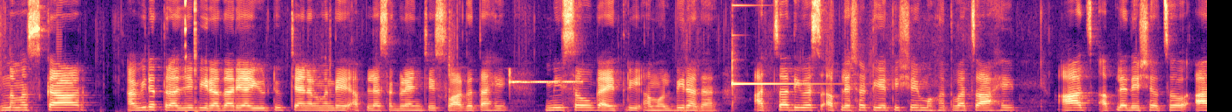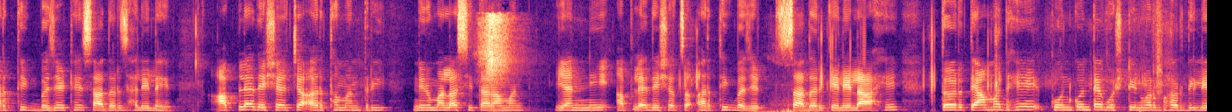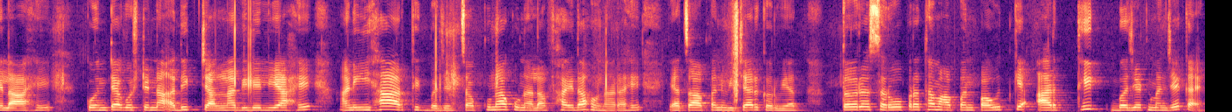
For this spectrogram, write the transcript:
नमस्कार. अविरत राजे बिरादार या यूट्यूब चॅनलमध्ये आपल्या सगळ्यांचे स्वागत आहे. मी सौ गायत्री अमोल बिरादार. आजचा दिवस आपल्यासाठी अतिशय महत्त्वाचा आहे. आज आपल्या देशाचं आर्थिक बजेट हे सादर झालेलं आहे. आपल्या देशाच्या अर्थमंत्री निर्मला सीतारामन यांनी आपल्या देशाचं आर्थिक बजेट सादर केलेलं आहे. तर त्यामध्ये कोणकोणत्या गोष्टींवर भर दिलेला आहे? कोणत्या गोष्टींना अधिक चालना दिलेली आहे आणि ह्या आर्थिक बजेटचा कुणाकुणाला फायदा होणार आहे याचा आपण विचार करूयात. तर सर्वप्रथम आपण पाहूत की आर्थिक बजेट म्हणजे काय?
